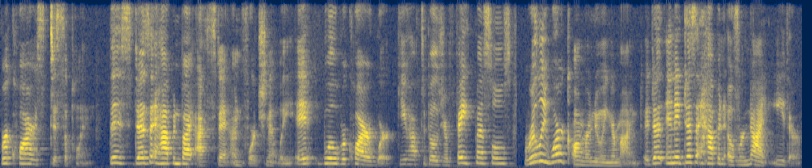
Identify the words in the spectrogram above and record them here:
requires discipline. This doesn't happen by accident, unfortunately. It will require work. You have to build your faith muscles, really work on renewing your mind. It does, and it doesn't happen overnight either.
